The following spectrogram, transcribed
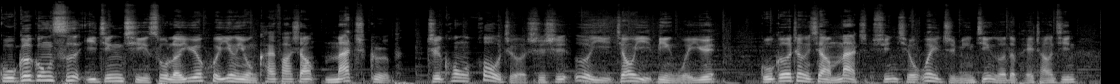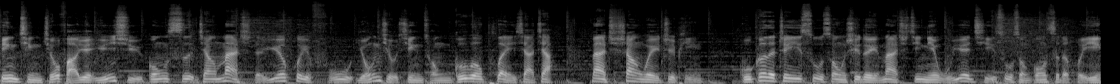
谷歌公司已经起诉了约会应用开发商 Match Group，指控后者实施恶意交易并违约。谷歌正向 Match 寻求未指明金额的赔偿金，并请求法院允许公司将 Match 的约会服务永久性从 Google Play 下架。Match 尚未置评。谷歌的这一诉讼是对 Match 今年五月起诉讼公司的回应，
